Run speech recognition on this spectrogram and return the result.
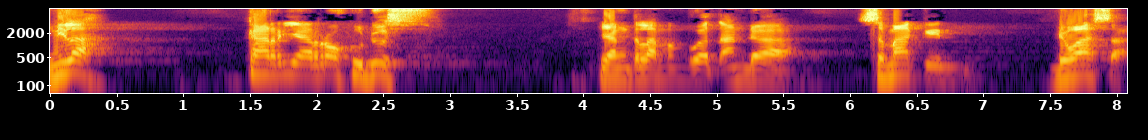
Inilah karya Roh Kudus yang telah membuat Anda semakin dewasa.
